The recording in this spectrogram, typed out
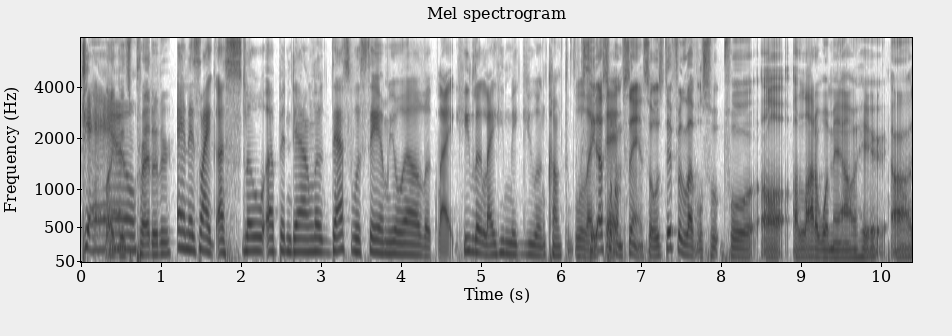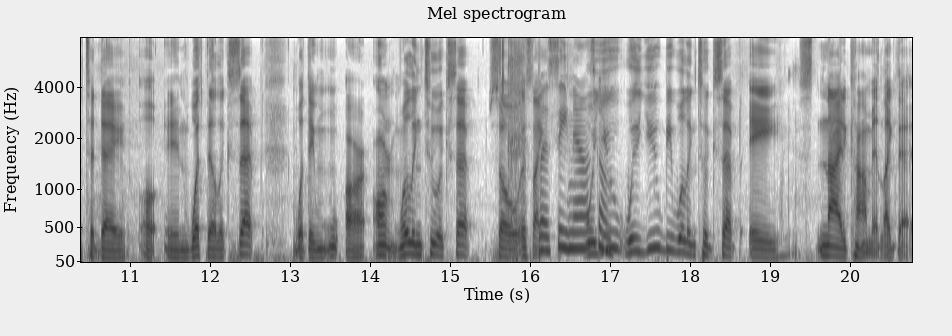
down. like it's predator. and it's like a slow up and down look. That's what Samuel L. looked like. He looked like he make you uncomfortable. See, like that's that. what I'm saying. So it's different levels for, for uh, a lot of women out here uh, today, uh, in what they'll accept, what they w- are aren't willing to accept. So it's like, But see, now will gonna- you will you be willing to accept a snide comment like that?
